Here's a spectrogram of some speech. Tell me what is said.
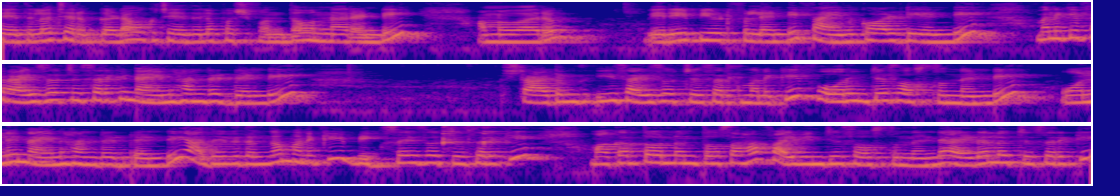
చేతిలో చెరుగ్గడ ఒక చేతిలో పుష్పంతో ఉన్నారండి. అమ్మవారు వెరీ బ్యూటిఫుల్ అండి ఫైన్ క్వాలిటీ అండి. మనకి ప్రైస్ వచ్చేసరికి నైన్ హండ్రెడ్ అండి. స్టార్టింగ్ ఈ సైజ్ వచ్చేసరికి మనకి ఫోర్ ఇంచెస్ వస్తుందండి. ఓన్లీ నైన్ హండ్రెడ్ అండి. అదేవిధంగా మనకి బిగ్ సైజ్ వచ్చేసరికి మకర తోరణంతో సహా ఫైవ్ ఇంచెస్ వస్తుందండి. ఐడల్ వచ్చేసరికి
